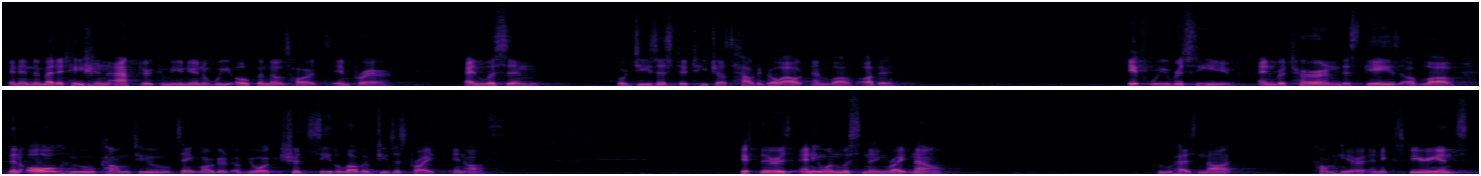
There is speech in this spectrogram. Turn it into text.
And in the meditation after communion, we open those hearts in prayer and listen for Jesus to teach us how to go out and love others. If we receive and return this gaze of love, then all who come to St. Margaret of York should see the love of Jesus Christ in us. If there is anyone listening right now who has not come here and experienced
